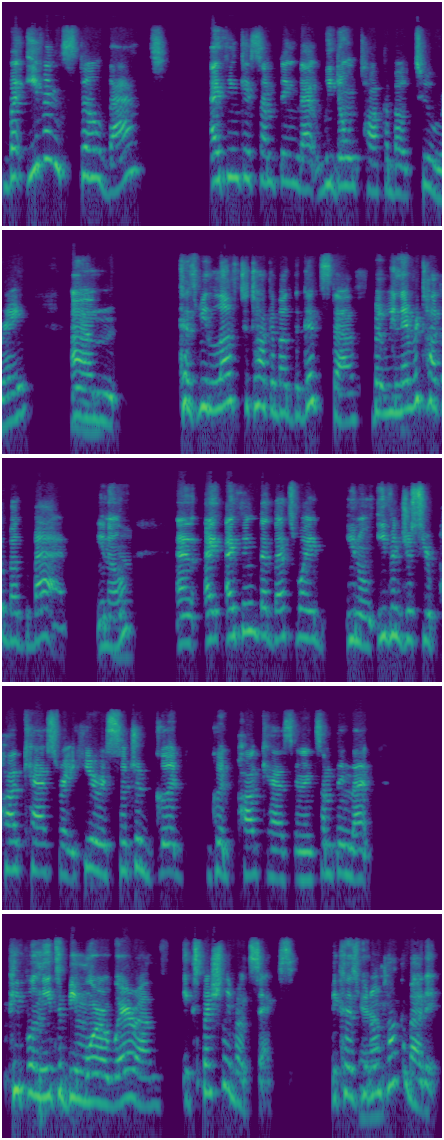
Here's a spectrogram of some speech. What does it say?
but even still that i think is something that we don't talk about too right um because we love to talk about the good stuff but we never talk about the bad you know Yeah. and I, I think that that's why you know even just your podcast right here is such a good good podcast and it's something that people need to be more aware of especially about sex because we don't talk about it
